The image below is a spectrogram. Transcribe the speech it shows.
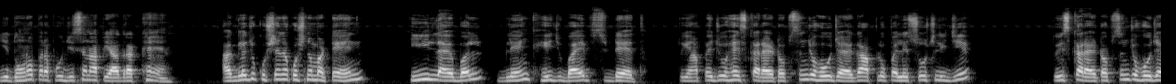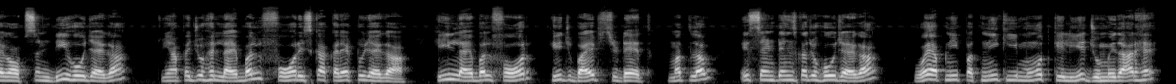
ये दोनों प्रपोजिशन आप याद रखें। अगला जो क्वेश्चन है question number ten he liable blank his wife's death तो यहाँ पे जो है, इसका राइट ऑप्शन जो हो जाएगा, आप लोग पहले सोच लीजिए। तो इसका राइट ऑप्शन जो हो जाएगा ऑप्शन डी हो जाएगा। तो यहाँ पे जो है लाइबल फॉर इसका करेक्ट हो जाएगा। He liable for his wife's death मतलब इस सेंटेंस का जो हो जाएगा, वह अपनी पत्नी की मौत के लिए जिम्मेदार है।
